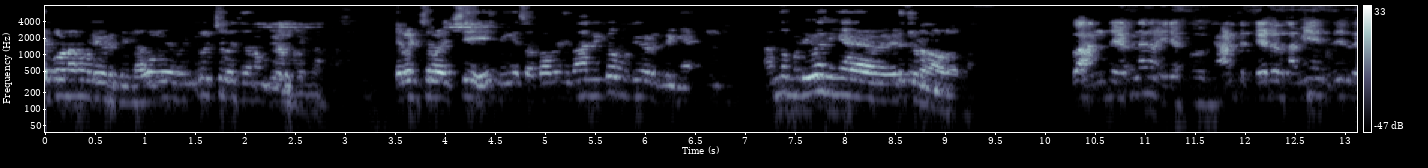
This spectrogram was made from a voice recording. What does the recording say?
எப்போ வேணாலும் முடிவு எடுப்பீங்களா அது இன்டெலெக்சுவல் வச்சு தானே முடிவு எடுப்பீங்களா இன்டெலெக்சுவல் வச்சு நீங்க சபாபதி தான் ஒரு முடிவு எடுக்கிறீங்க அந்த முடிவை நீங்க எடுத்துக்கிடணும் அவ்வளவுதான். இப்போ அந்த இடம் தான் இப்போ ஞானத்தை தேடுறது எல்லாமே வந்து இந்த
